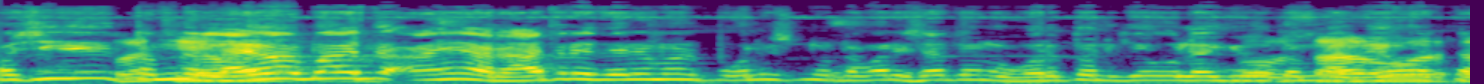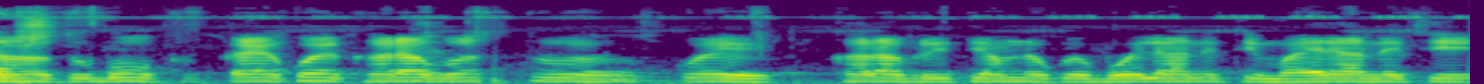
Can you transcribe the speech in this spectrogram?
પછી પછી તમને લાવ્યા બાદ અહીંયા રાત્રે દરમિયાન પોલીસનું તમારી સાથેનું વર્તન કેવું લાગ્યું? તમને સારું વર્તન હતું. બહુ કાંઈ કોઈ ખરાબ વસ્તુ કોઈ ખરાબ રીતે અમને કોઈ બોલ્યા નથી માર્યા નથી.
